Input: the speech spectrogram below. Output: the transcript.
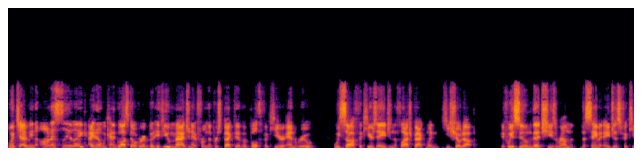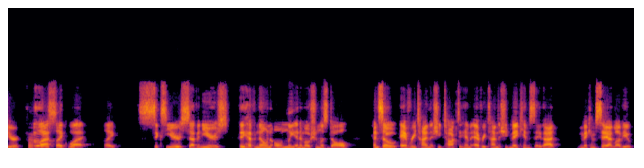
which I mean, honestly, like I know we kind of glossed over it, but if you imagine it from the perspective of both Fakir and Rue, we saw Fakir's age in the flashback when he showed up. If we assume that she's around the same age as Fakir for the last like what, like six years, seven years, they have known only an emotionless doll. And so every time that she'd talk to him, every time that she'd make him say that, make him say, I love you,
